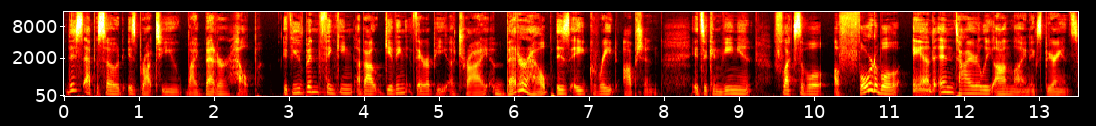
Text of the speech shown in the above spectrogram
This episode is brought to you by BetterHelp. If you've been thinking about giving therapy a try, BetterHelp is a great option. It's a convenient, flexible, affordable, and entirely online experience.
